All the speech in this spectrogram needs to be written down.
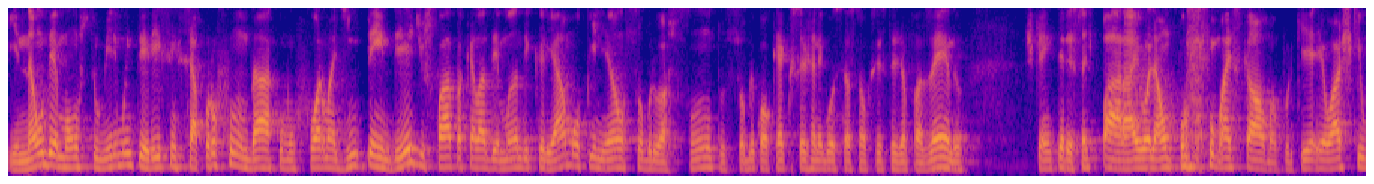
e não demonstra o mínimo interesse em se aprofundar como forma de entender de fato aquela demanda e criar uma opinião sobre o assunto, sobre qualquer que seja a negociação que você esteja fazendo, acho que é interessante parar e olhar um pouco com mais calma, porque eu acho que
